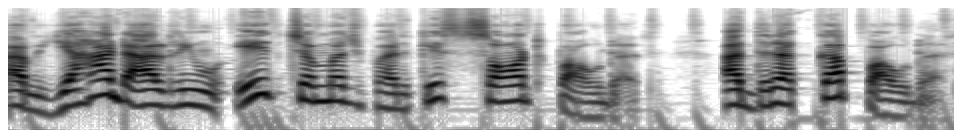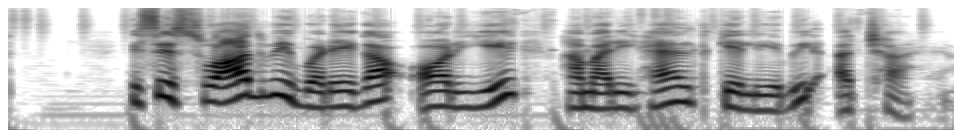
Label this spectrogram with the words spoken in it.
अब यहाँ डाल रही हूँ एक चम्मच भर के सौंठ पाउडर अदरक का पाउडर इसे स्वाद भी बढ़ेगा और ये हमारी हेल्थ के लिए भी अच्छा है।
